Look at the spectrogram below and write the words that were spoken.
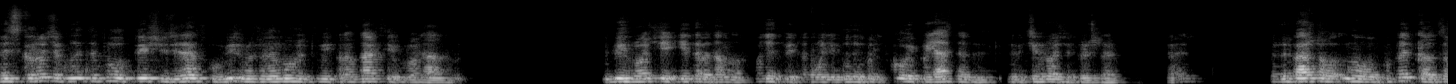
Тобто, коротше, коли ти ту тисячу Зеленського візьмеш, вони можуть твої транзакції проглянути. Тобі гроші, які тебе там надходять, твій там буде податковий пояснювати, звідки тобі ці гроші прийшли. Це перша ну, попитка, це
